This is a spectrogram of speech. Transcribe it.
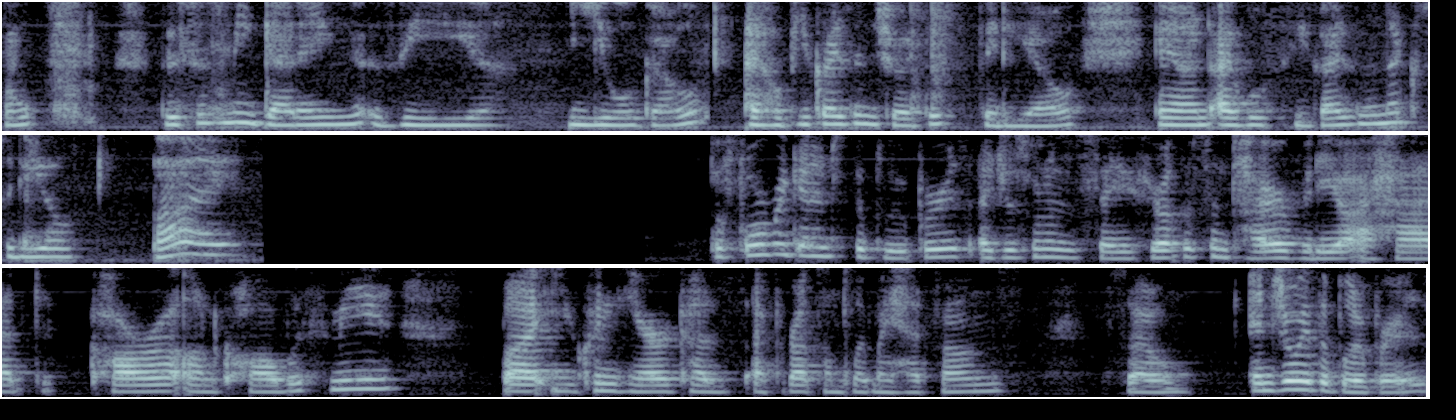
oh, this is me getting the Yule goat. I hope you guys enjoyed this video, and I will see you guys in the next video. Bye! Before we get into the bloopers, I just wanted to say throughout this entire video I had Kara on call with me, but you couldn't hear because I forgot to unplug my headphones. So enjoy the bloopers.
